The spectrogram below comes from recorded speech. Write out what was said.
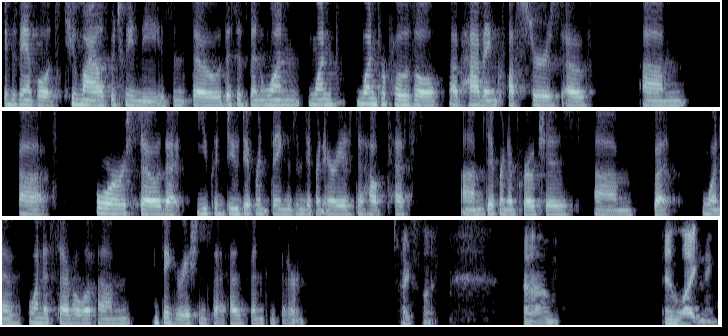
example, it's two miles between these. And so this has been one, one, one proposal of having clusters of um, uh, four so that you could do different things in different areas to help test um, different approaches. Um, but one of, one of several um, configurations that has been considered. Excellent. Um, enlightening.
